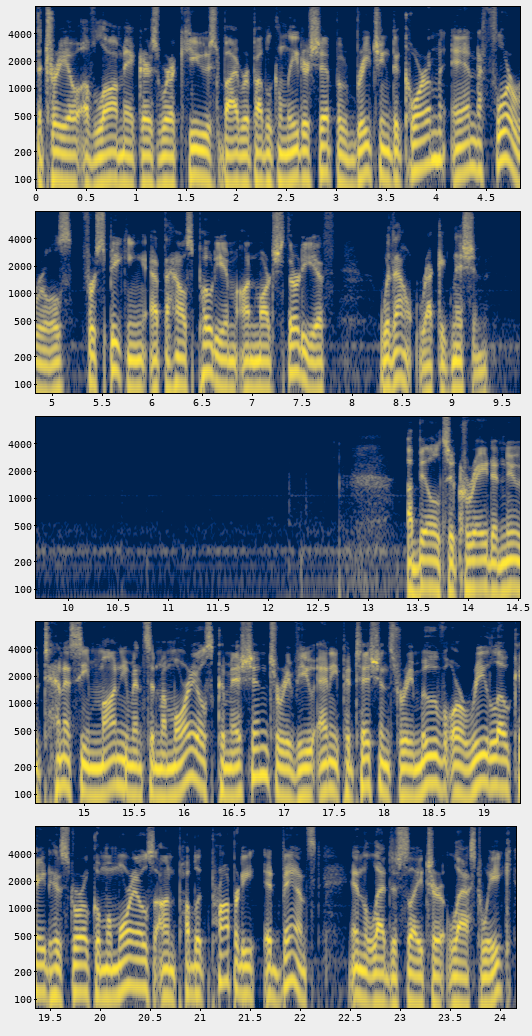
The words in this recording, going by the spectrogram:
The trio of lawmakers were accused by Republican leadership of breaching decorum and floor rules for speaking at the House podium on March 30th without recognition. A bill to create a new Tennessee Monuments and Memorials Commission to review any petitions to remove or relocate historical memorials on public property advanced in the legislature last week.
